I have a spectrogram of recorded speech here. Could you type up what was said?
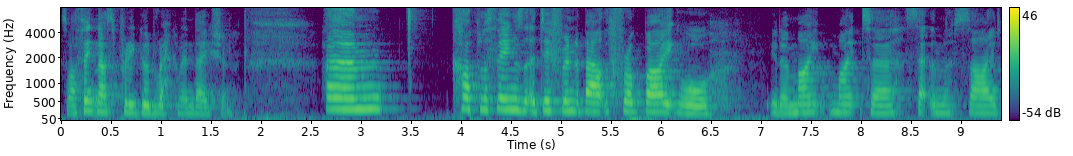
So I think that's a pretty good recommendation. Um, couple of things that are different about the frog bike or you know might might uh, set them aside.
